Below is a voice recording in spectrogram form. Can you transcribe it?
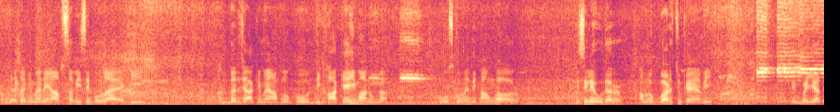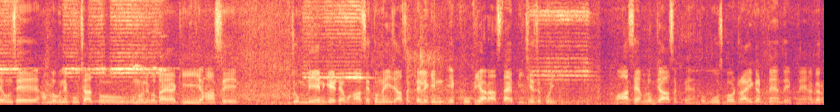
और जैसा कि मैंने आप सभी से बोला है कि अंदर जाके मैं आप लोग को दिखा के ही मानूँगा तो उसको मैं दिखाऊँगा और इसीलिए उधर हम लोग बढ़ चुके हैं अभी। एक भैया थे, उनसे हम लोगों ने पूछा तो उन्होंने बताया कि यहाँ से जो मेन गेट है, वहाँ से तो नहीं जा सकते, लेकिन एक खुफिया रास्ता है पीछे से कोई, वहाँ से हम लोग जा सकते हैं। तो वो उसको ट्राई करते हैं, देखते हैं, अगर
